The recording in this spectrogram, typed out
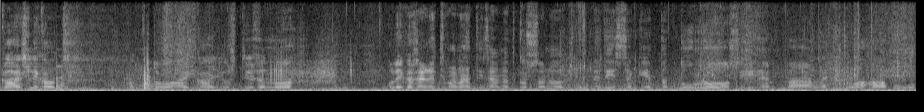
kaislikot tuo aikaan justiinsa nuo Oliko se nyt vanhat isännät, kun sanoo netissäkin, että turo siihen päälle tuo havu?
